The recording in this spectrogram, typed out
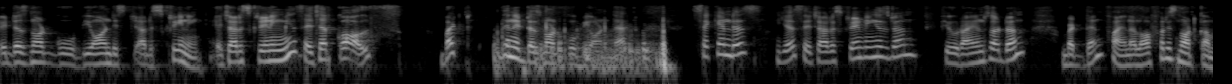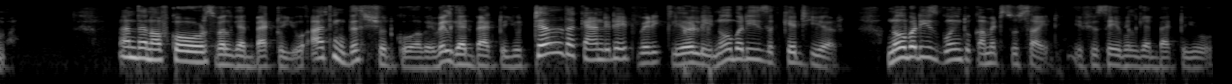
it does not go beyond HR screening. HR screening means HR calls, but then it does not go beyond that. Second is, yes, HR screening is done, few rounds are done, but then final offer is not coming. And then of course, we'll get back to you. I think this should go away. We'll get back to you. Tell the candidate very clearly, nobody is a kid here. Nobody is going to commit suicide if you say we'll get back to you.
